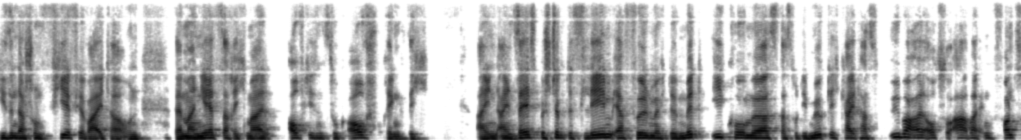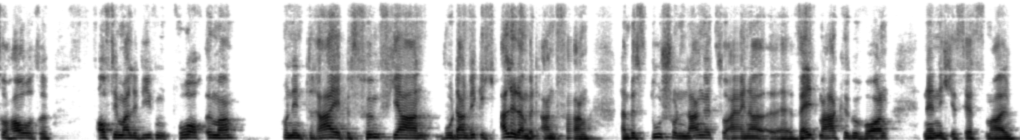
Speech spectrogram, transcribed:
Die sind da schon viel, viel weiter. Und wenn man jetzt, sag ich mal, auf diesen Zug aufspringt, sich ein, ein selbstbestimmtes Leben erfüllen möchte mit E-Commerce, dass du die Möglichkeit hast, überall auch zu arbeiten, von zu Hause, auf den Malediven, wo auch immer. Und in drei bis fünf Jahren, wo dann wirklich alle damit anfangen, dann bist du schon lange zu einer äh, Weltmarke geworden, nenne ich es jetzt mal.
